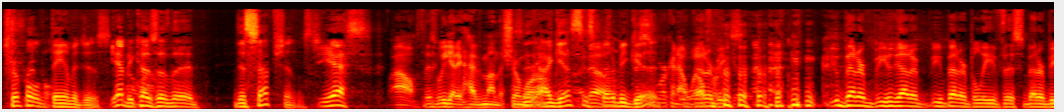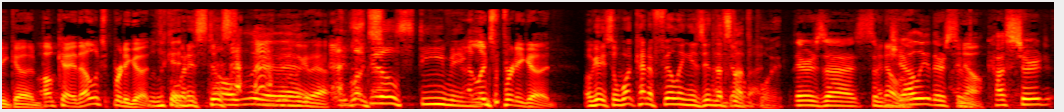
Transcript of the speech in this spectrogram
Triple, damages. Yeah, because of the Deceptions. yes. Wow, this, we got to have him on the show more. I often. guess this know. better be This is good. working out You well. better for be us. You better. You gotta. You better believe this better be good. Okay, that looks pretty good. Look at When it's still. Oh, look at that. Look at that. It's still steaming. That looks pretty good. Okay, so what kind of filling is in That's the donut? not the point. There's uh, some jelly. There's I know. some custard.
